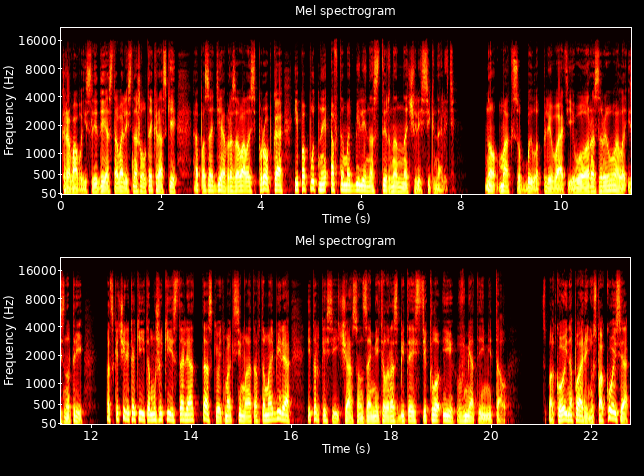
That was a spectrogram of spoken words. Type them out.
Кровавые следы оставались на желтой краске, а позади образовалась пробка, и попутные автомобили настырно начали сигналить. Но Максу было плевать, его разрывало изнутри. Подскочили какие-то мужики и стали оттаскивать Максима от автомобиля, и только сейчас он заметил разбитое стекло и вмятый металл. «Спокойно, парень, успокойся!»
